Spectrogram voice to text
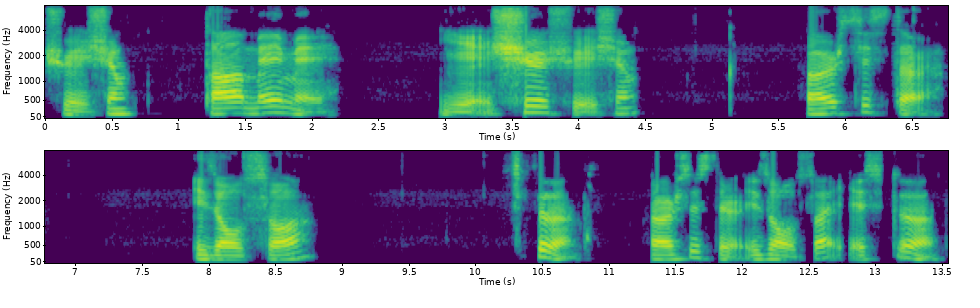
学生，她妹妹也是学生。Her sister is also student. Her sister is also a student.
